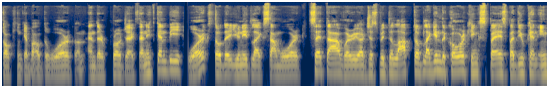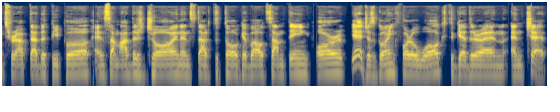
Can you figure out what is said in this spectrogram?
talking about the work on and their projects. And it can be work so that you need like some work setup where you are just with the laptop like in the co-working space but you can interrupt other people and some others join and start to talk about something. Or yeah just going for a walk together and and chat.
